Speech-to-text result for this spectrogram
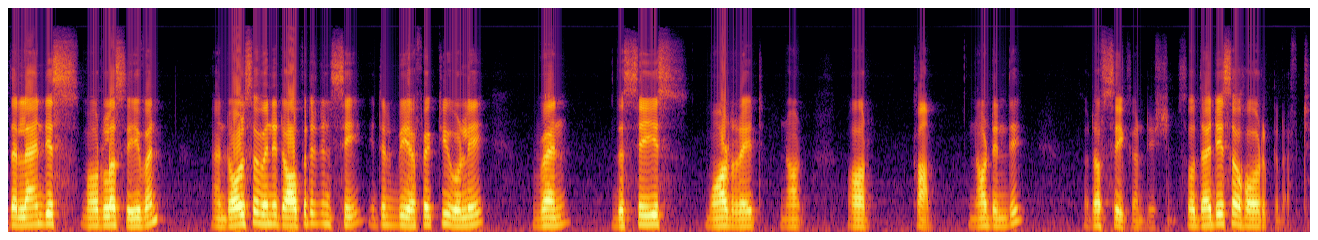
the land is more or less even and also when it operates in sea it will be effective only when the sea is moderate not or calm not in the rough sea condition. So that is a hovercraft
